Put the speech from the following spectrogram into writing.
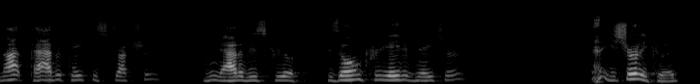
not fabricate the structure? I mean, out of his, his own creative nature? he surely could.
